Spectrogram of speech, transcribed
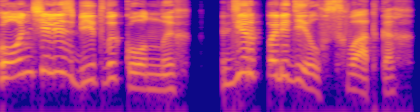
Кончились битвы конных. Дирк победил в схватках.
